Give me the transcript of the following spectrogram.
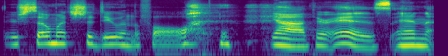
There's so much to do in the fall. yeah, there is. And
